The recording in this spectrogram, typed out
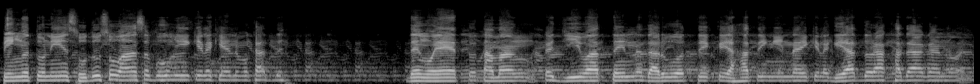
පින්වතුනි සුදුසු වාස භූමිය කියලා කියන්නේ මොකද්ද? දැන් ඔය ඇත්තෝ තමන්ට ජීවත් වෙන්න දරුවොත් එක්ක යහතින් ඉන්නයි කියලා ගෙයක් දොරක් හදා ගන්නවනේ.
